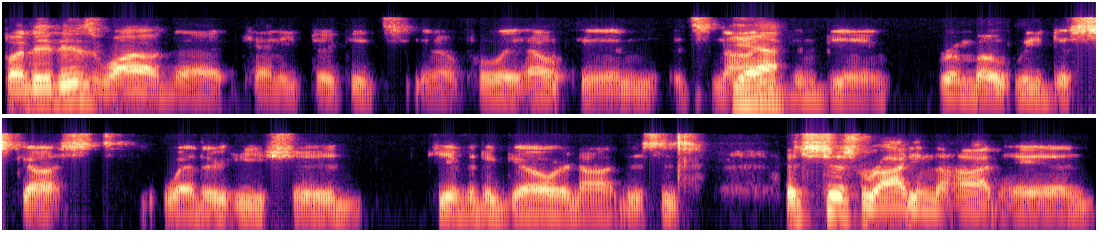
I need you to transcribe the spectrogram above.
but it is wild that Kenny Pickett's you know fully healthy and it's not Yeah. even being remotely discussed whether he should give it a go or not. This is it's just riding the hot hand.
